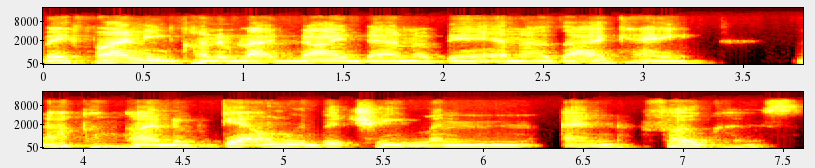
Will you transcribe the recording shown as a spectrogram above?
they finally kind of like died down a bit. And I was like, okay, now I can kind of get on with the treatment and focus.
